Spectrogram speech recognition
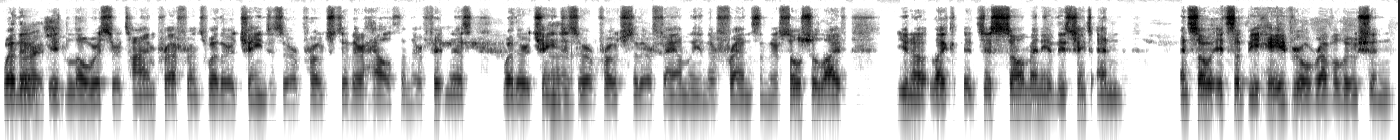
whether right. it lowers their time preference whether it changes their approach to their health and their fitness whether it changes mm. their approach to their family and their friends and their social life you know like it's just so many of these changes and and so it's a behavioral revolution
